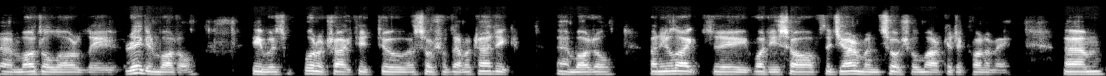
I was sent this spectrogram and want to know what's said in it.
uh, model or the Reagan model. He was more attracted to a social democratic uh, model and he liked the, what he saw of the German social market economy. Um,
